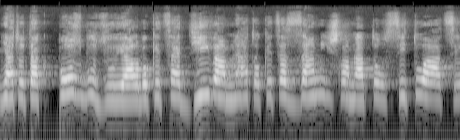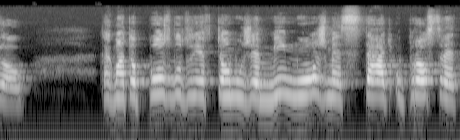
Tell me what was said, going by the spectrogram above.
mňa to tak pozbudzuje, alebo keď sa dívam na to, keď sa zamýšľam nad tou situáciou, tak ma to pozbudzuje v tomu, že my môžeme stať uprostred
